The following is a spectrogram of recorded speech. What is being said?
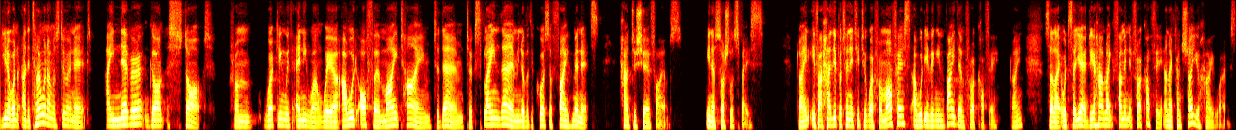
you know, when at the time when I was doing it, I never got stopped from working with anyone where I would offer my time to them to explain them in over the course of five minutes how to share files in a social space. Right? If I had the opportunity to work from office, I would even invite them for a coffee. Right? So like I would say, yeah, do you have like five minutes for a coffee? And I can show you how it works.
